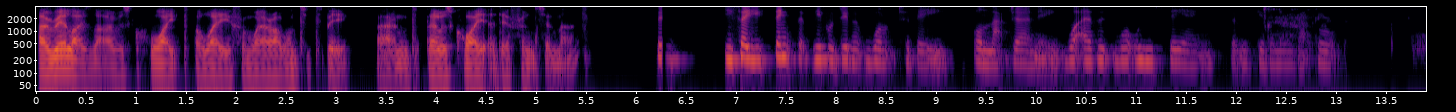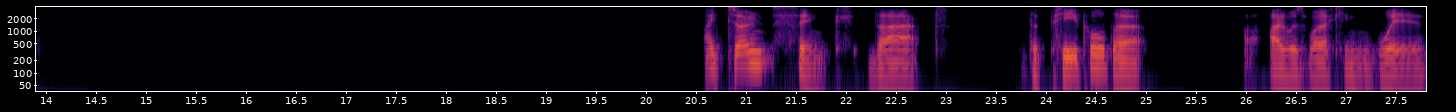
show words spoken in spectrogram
i realized that i was quite away from where i wanted to be and there was quite a difference in that. You say you think that people didn't want to be on that journey. Whatever what were you seeing that was giving you that thought I don't think that the people that I was working with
